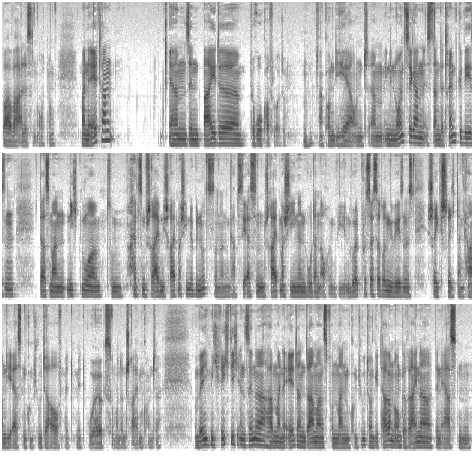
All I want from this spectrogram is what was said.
War, war alles in Ordnung. Meine Eltern ähm, sind beide Bürokaufleute. Mhm. Da kommen die her. Und ähm, in den 90ern ist dann der Trend gewesen, dass man nicht nur zum, halt zum Schreiben die Schreibmaschine benutzt, sondern gab es die ersten Schreibmaschinen, wo dann auch irgendwie ein Word-Prozessor drin gewesen ist. Schrägstrich, dann kamen die ersten Computer auf mit, mit Works, wo man dann schreiben konnte. Und wenn ich mich richtig entsinne, haben meine Eltern damals von meinem Computer- und Gitarrenonkel Rainer den ersten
